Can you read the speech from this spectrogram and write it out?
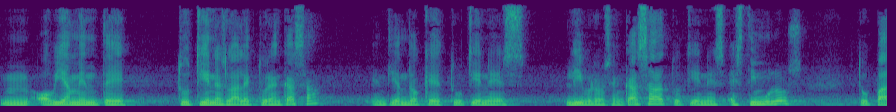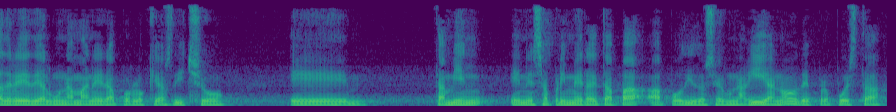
mm, obviamente, tú tienes la lectura en casa. Entiendo que tú tienes libros en casa, tú tienes estímulos. Tu padre, de alguna manera, por lo que has dicho, eh, también en esa primera etapa ha podido ser una guía ¿no? de propuesta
